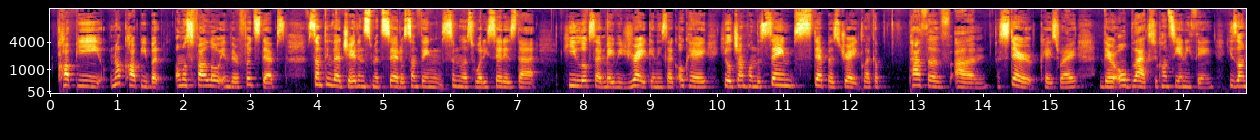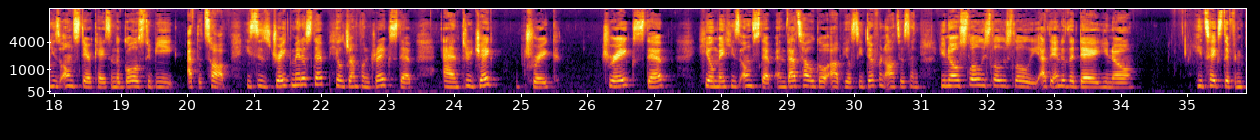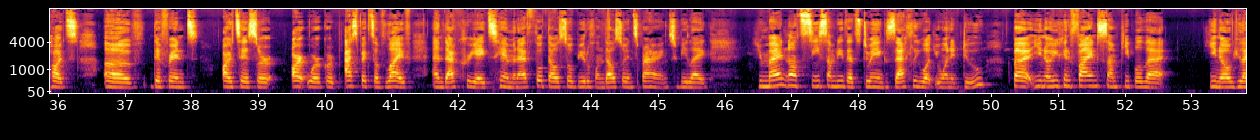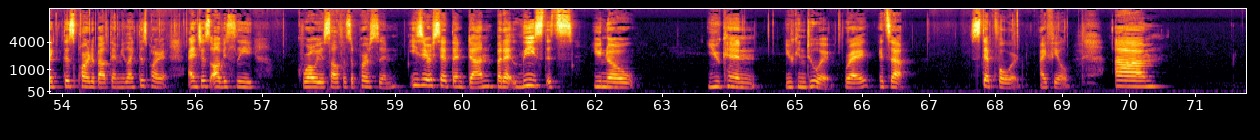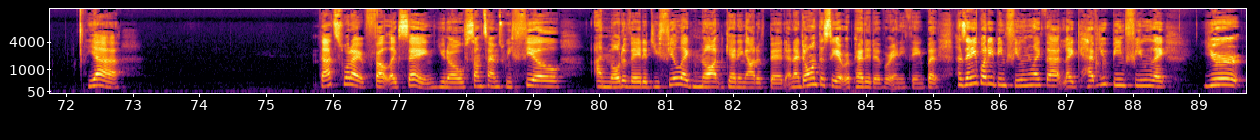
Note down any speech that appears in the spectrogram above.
copy, not copy, but almost follow in their footsteps. Something that Jaden Smith said, or something similar to what he said, is that he looks at maybe Drake and he's like, okay, he'll jump on the same step as Drake, like a path of um, a staircase, right? They're all black, so you can't see anything. He's on his own staircase, and the goal is to be at the top. He sees Drake made a step, he'll jump on Drake's step, and through Jake, Drake, Drake's step, he'll make his own step and that's how he'll go up he'll see different artists and you know slowly slowly slowly at the end of the day you know he takes different parts of different artists or artwork or aspects of life and that creates him and i thought that was so beautiful and that was so inspiring to be like you might not see somebody that's doing exactly what you want to do but you know you can find some people that you know you like this part about them you like this part and just obviously grow yourself as a person. Easier said than done, but at least it's you know you can you can do it, right? It's a step forward, I feel. Um yeah. That's what I felt like saying. You know, sometimes we feel unmotivated, you feel like not getting out of bed. And I don't want this to get repetitive or anything, but has anybody been feeling like that? Like have you been feeling like you're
